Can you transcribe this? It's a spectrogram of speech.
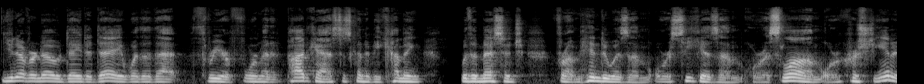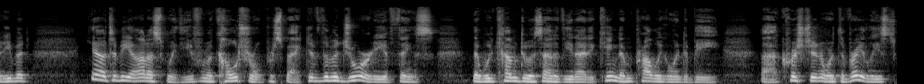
you never know day to day whether that three or four minute podcast is going to be coming with a message from Hinduism or Sikhism or Islam or Christianity, but you know, to be honest with you, from a cultural perspective, the majority of things that would come to us out of the United Kingdom probably going to be uh, Christian or at the very least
